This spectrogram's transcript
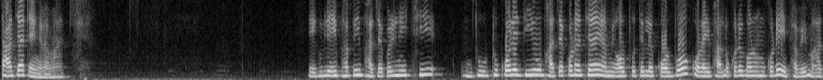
তাজা ট্যাংরা মাছ। এগুলি এইভাবেই ভাজা করে নিচ্ছি। দুটো করে দিয়েও ভাজা করা যায়। আমি অল্প তেলে করব। কড়াই ভালো করে গরম করে এভাবে মাছ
